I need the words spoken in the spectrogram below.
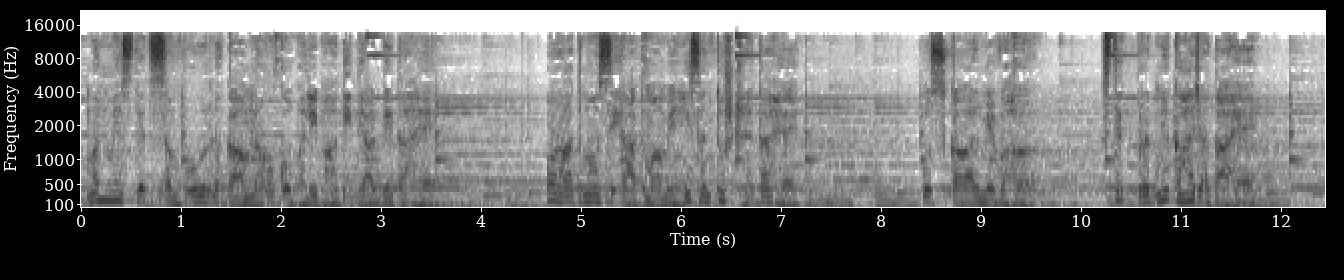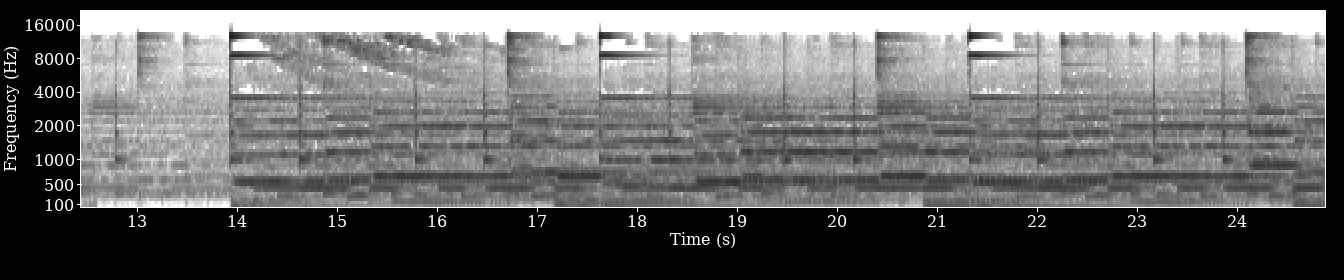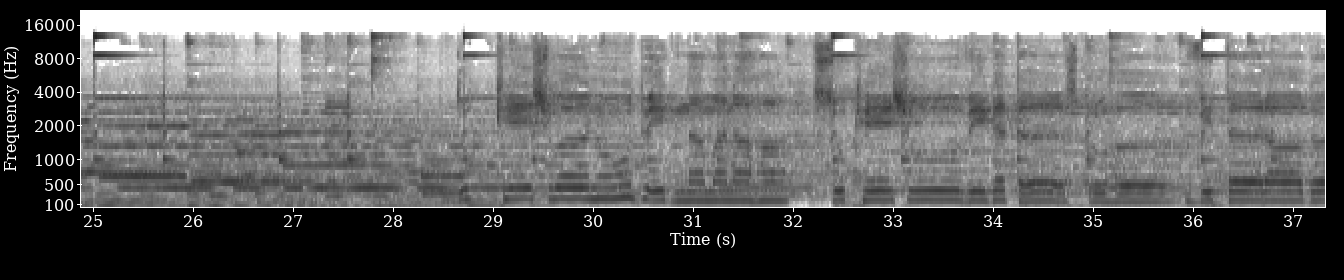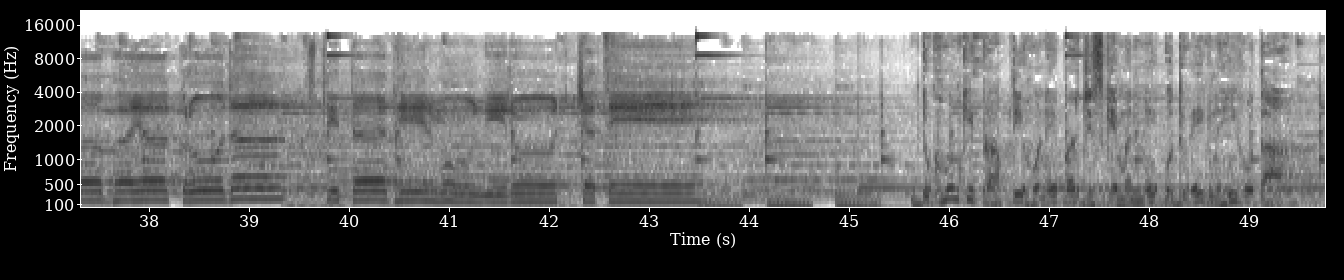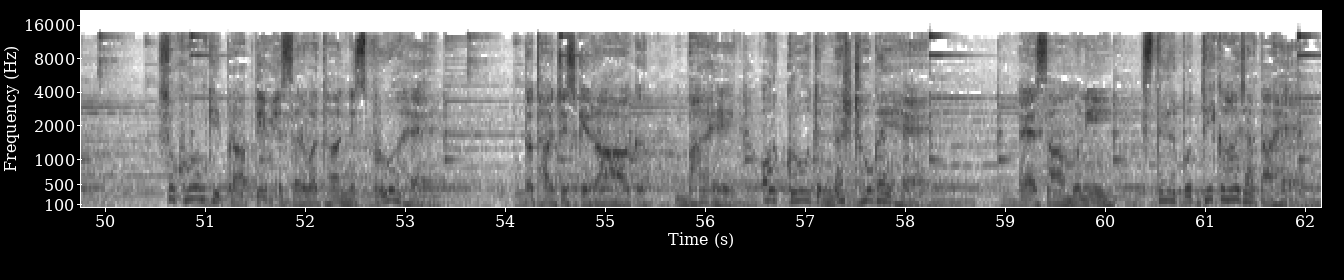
मन में स्थित संपूर्ण कामनाओं को भली भांति त्याग देता है और आत्मा से आत्मा में ही संतुष्ट रहता है, उस काल में वह स्थित प्रज्ञ कहा जाता है। दुःखेष्वनुद्विग्नमनः सुखेषु विगतस्पृह। वितरागभयक्रोध स्थितधीर्मुनिरोच्यते। दुखों की प्राप्ति होने पर जिसके मन में उद्वेग नहीं होता, सुखों की प्राप्ति में सर्वथा निस्पृह है, तथा जिसके राग, भय और क्रोध नष्ट हो गए हैं, ऐसा मुनि स्थिर बुद्धि कहा जाता है। यह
